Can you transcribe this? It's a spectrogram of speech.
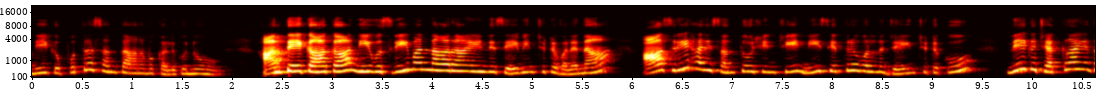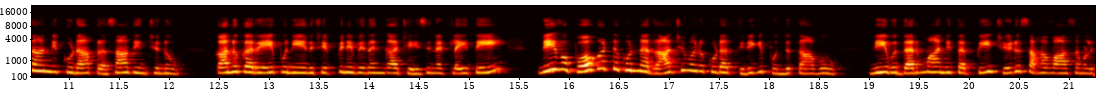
నీకు పుత్ర సంతానము కలుగును. అంతేకాక నీవు శ్రీమన్నారాయణ్ణి సేవించుట వలన ఆ శ్రీహరి సంతోషించి నీ శత్రువులను జయించుటకు నీకు చక్రాయుధాన్ని కూడా ప్రసాదించును. కనుక రేపు నేను చెప్పిన విధంగా చేసినట్లయితే నీవు పోగొట్టుకున్న రాజ్యమును కూడా తిరిగి పొందుతావు. నీవు ధర్మాన్ని తప్పి చెడు సహవాసములు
